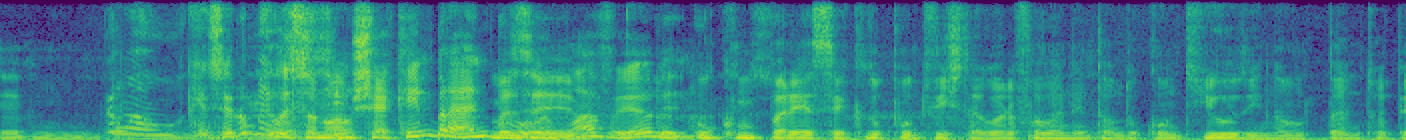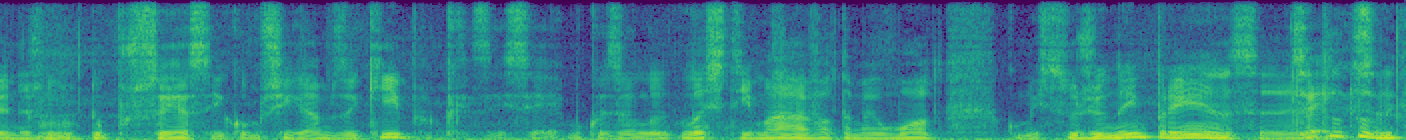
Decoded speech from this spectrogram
é, Não é um- quer dizer, uma eleição não é um cheque em branco. Mas é, vamos lá ver. é, é? o que me parece é que, do ponto de vista, agora falando então do conteúdo e não tanto apenas do, do processo e como chegámos aqui, porque dizer, isso é uma coisa la- lastimável, também o modo como isto surgiu na imprensa, Sim, tudo, tudo,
